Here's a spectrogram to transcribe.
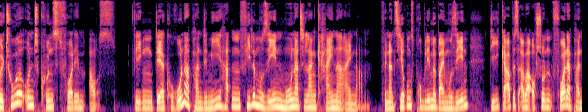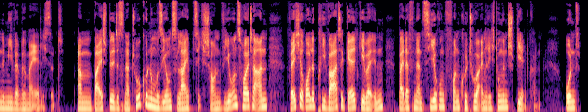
Kultur und Kunst vor dem Aus. Wegen der Corona-Pandemie hatten viele Museen monatelang keine Einnahmen. Finanzierungsprobleme bei Museen, die gab es aber auch schon vor der Pandemie, wenn wir mal ehrlich sind. Am Beispiel des Naturkundemuseums Leipzig schauen wir uns heute an, welche Rolle private GeldgeberInnen bei der Finanzierung von Kultureinrichtungen spielen können. Und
